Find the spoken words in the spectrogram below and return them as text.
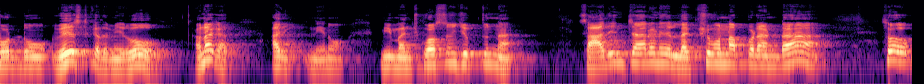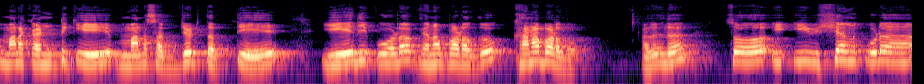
చూడడం వేస్ట్ కదా మీరు. అవునా కదా? అది నేను మీ మంచి కోసమే చెప్తున్నా. సాధించాలనే లక్ష్యం ఉన్నప్పుడంట. సో మన కంటికి మన సబ్జెక్ట్ తప్పితే ఏది కూడా వినపడదు కనబడదు. అదేదా సో ఈ ఈ విషయాలను కూడా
